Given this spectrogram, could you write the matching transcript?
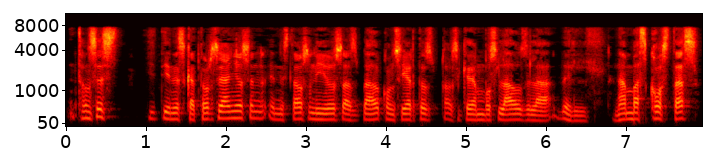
entonces y tienes 14 años en, en, Estados Unidos, has dado conciertos, así que de ambos lados de la, del, en ambas costas.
